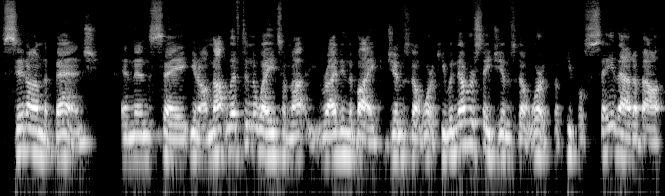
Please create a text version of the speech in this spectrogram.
sit on the bench and then say, you know, I'm not lifting the weights, I'm not riding the bike, gyms don't work. You would never say gyms don't work, but people say that about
